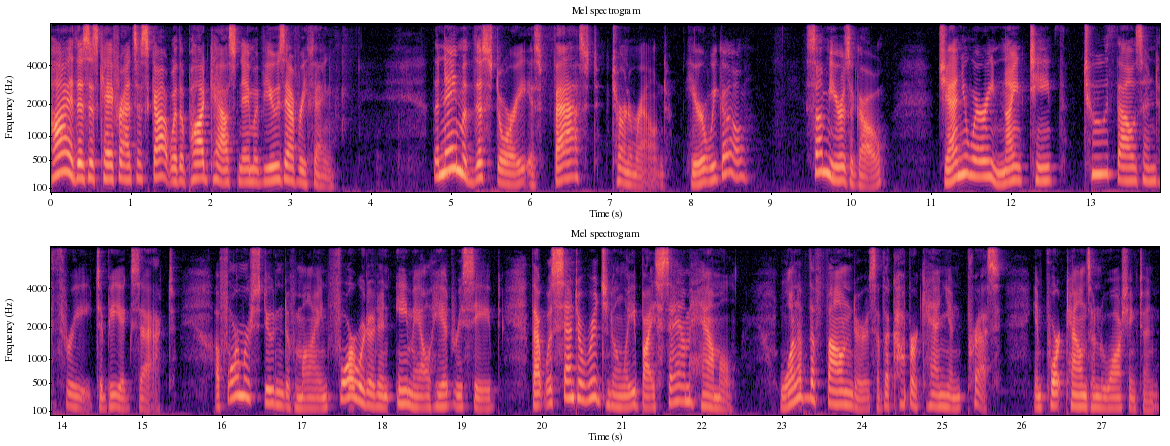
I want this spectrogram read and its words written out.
Hi, this is Kay Francis Scott with a podcast name of Use Everything. The name of this story is Fast Turnaround. Here we go. Some years ago, January 19th, 2003 to be exact, a former student of mine forwarded an email he had received that was sent originally by Sam Hamill, one of the founders of the Copper Canyon Press in Port Townsend, Washington.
